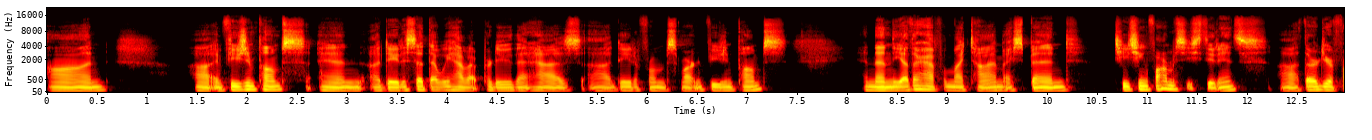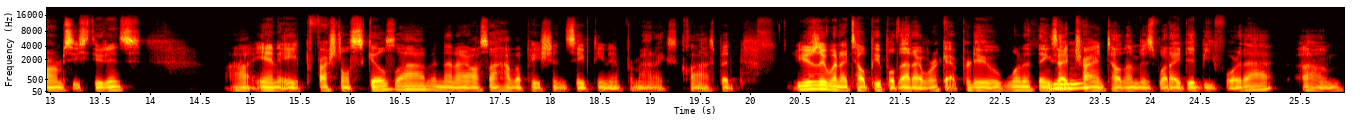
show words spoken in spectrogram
on uh, infusion pumps and a data set that we have at Purdue that has uh, data from smart infusion pumps. And then the other half of my time I spend teaching pharmacy students, uh, third year pharmacy students, uh, in a professional skills lab. And then I also have a patient safety and informatics class. But usually when I tell people that I work at Purdue, one of the things mm-hmm. I try and tell them is what I did before that. Because um,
